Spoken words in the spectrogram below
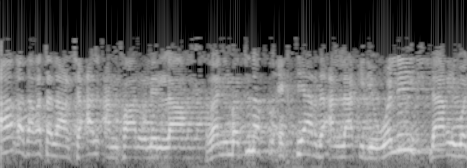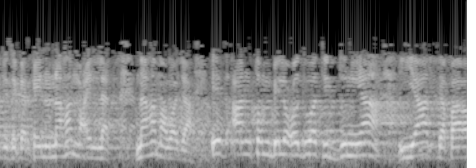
هغه دغه تلار چې الانفال لله غنیمتونه په اختیار د الله کې دی ولی دا غي وجه ذکر کین نه هم علت نه هم وجه اذ انتم بالعدوه الدنيا یاد کا په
